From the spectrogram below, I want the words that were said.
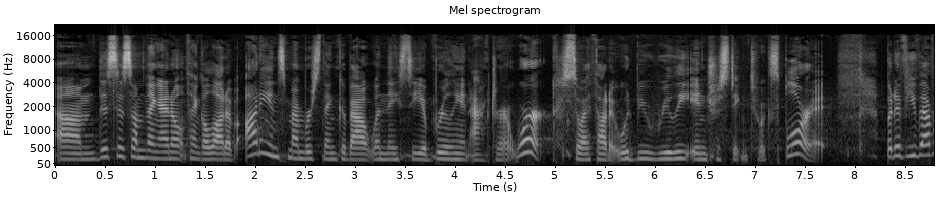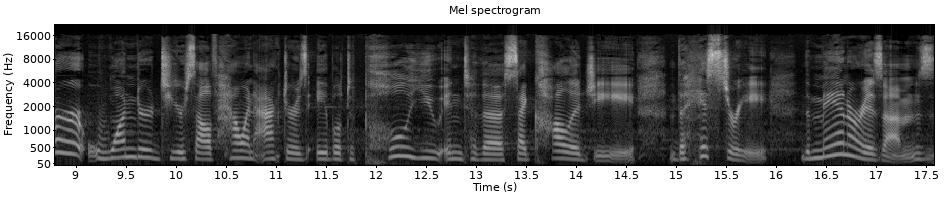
Um, this is something I don't think a lot of audience members think about when they see a brilliant actor at work, so I thought it would be really interesting to explore it. But if you've ever wondered to yourself how an actor is able to pull you into the psychology, the history, the mannerisms,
